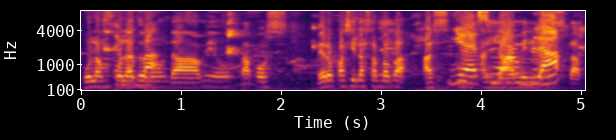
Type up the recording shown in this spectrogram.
Pulang-pula Sa doon, no. Dami, oh. Tapos meron pa sila sa baba. As in, Yes, ang more dami nilang black. stock.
